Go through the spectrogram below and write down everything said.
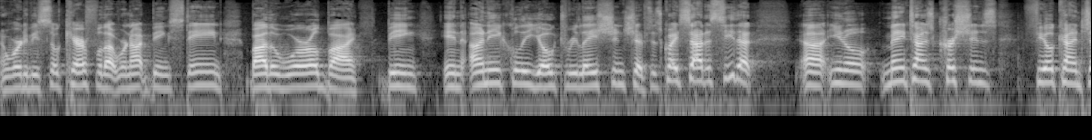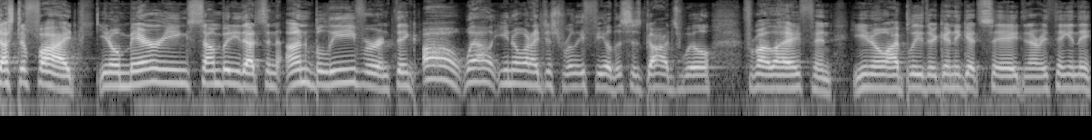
And we're to be so careful that we're not being stained by the world, by being in unequally yoked relationships. It's quite sad to see that, uh, you know, many times Christians feel kind of justified, you know, marrying somebody that's an unbeliever and think, oh, well, you know what, I just really feel this is God's will for my life. And, you know, I believe they're going to get saved and everything. And they,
